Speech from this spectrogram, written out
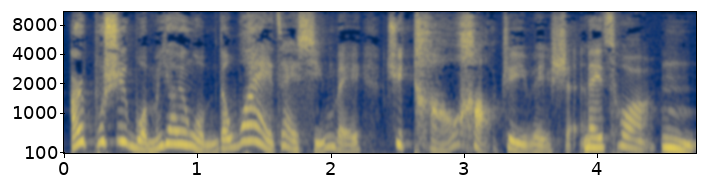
而不是我们要用我们的外在行为去讨好这一位神。没错，嗯，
